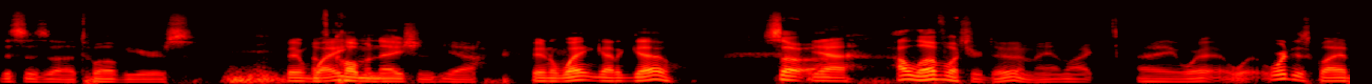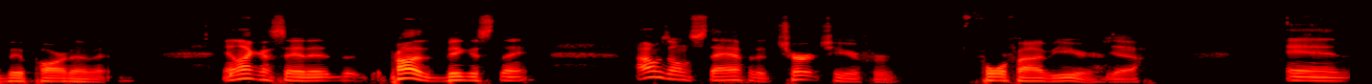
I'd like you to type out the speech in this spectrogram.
this is uh 12 years been waiting, culmination. Yeah. been waiting, got to go. So yeah, Yeah, I love what you're doing, man. Like, hey, we're we're we're just glad to be a part of it. And like I said, it, probably the biggest thing. I was on staff at a church here for four or five years. yeah, and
